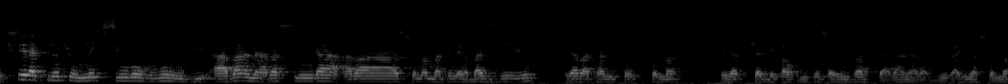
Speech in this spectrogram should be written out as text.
ekiseera kino kyonna ekisinga obulungi abaana abasinga abasoma matendeka bazzeeyo era batandise okusoma era tukyaddekao ku mutesa university abaana aba- gye bali basoma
